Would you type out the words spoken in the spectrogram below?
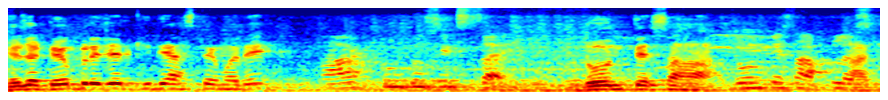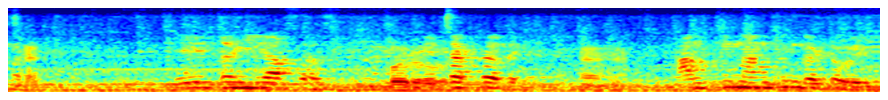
ह्याचं टेम्परेचर किती असते मध्ये? आठ टू टू आहे. दोन ते सहा. दोन ते सहा अच्छा. बरोबर. आणखीन आणखीन घट होईल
